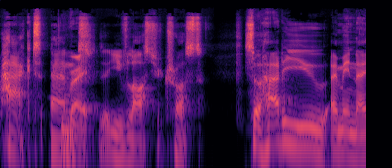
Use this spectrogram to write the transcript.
hacked and right. you've lost your trust. So how do you? I mean, I,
